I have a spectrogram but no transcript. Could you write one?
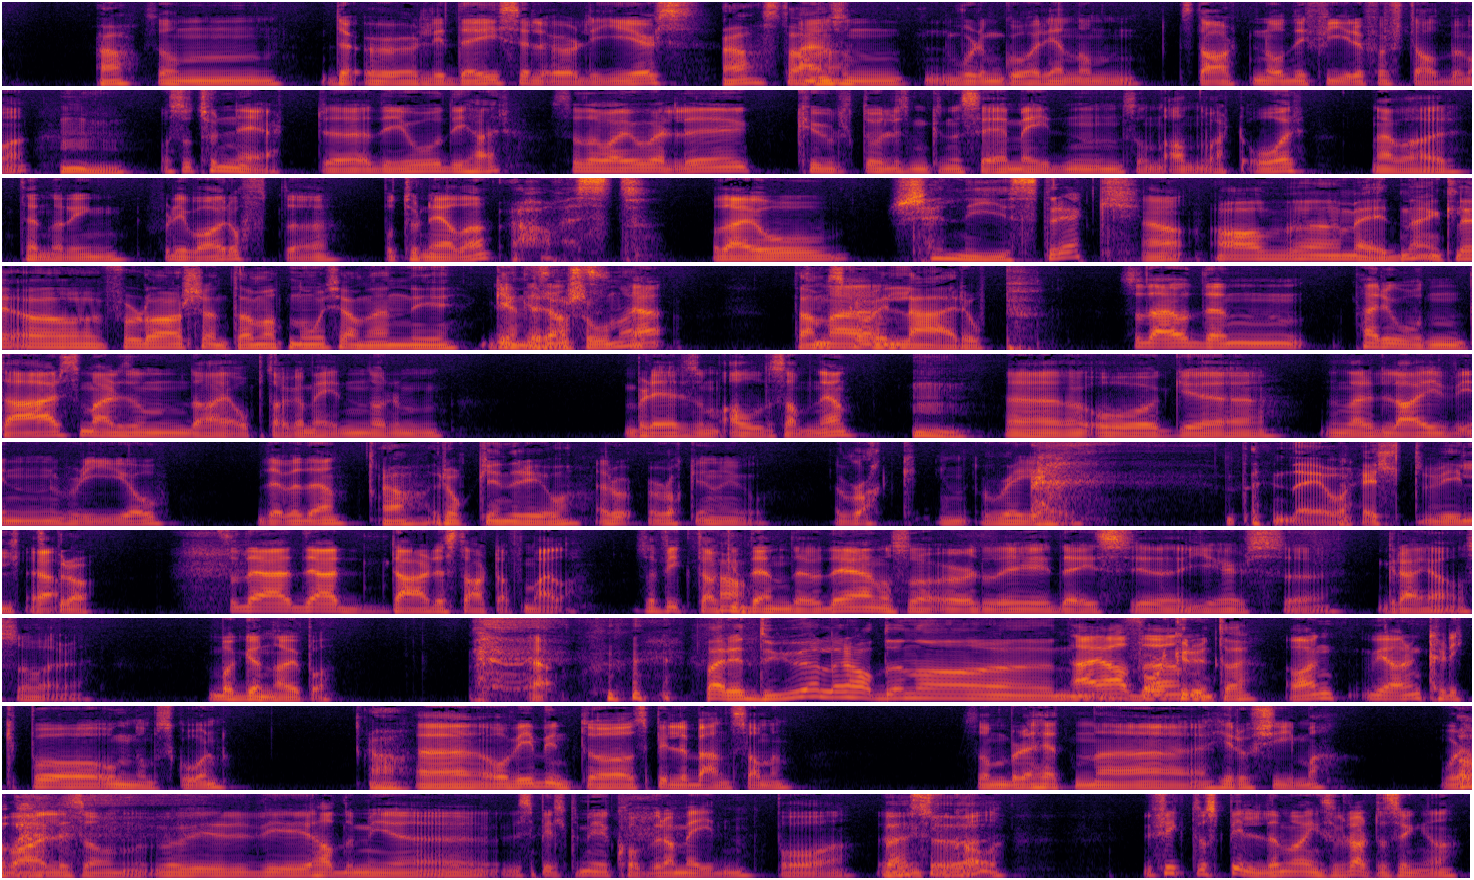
Ja. Sånn The Early Days, eller Early Years. ja, er en sånn hvor de går gjennom starten og de fire første albuma. Mm. Og så turnerte de jo de her. Så det var jo veldig kult å liksom kunne se Maiden sånn annethvert år når jeg var tenåring, for de var ofte på turné da. Ja visst. Og det er jo Genistrek Ja. av eh, Maiden, egentlig. For da skjønte de at nå kommer en ny generasjon her. Ja. Dem skal vi lære opp. Så det er jo den perioden der som er liksom da jeg oppdaga Maiden, når de ble liksom alle sammen igjen. Mm. Uh, og uh, den der Live in Rio-DVD-en. Ja, Rock in Rio. Rock in Rio. Rock in Rio. Den er jo helt vilt Ja. bra. Så det er, det er der det starta for meg, da. Så fikk tak i Ja. den DVD-en, og så Early Days uh, Years-greia, og så var det Bare gønna vi på. Bare du, eller hadde du noe Nei, hadde folk rundt deg? En, vi har en klikk på ungdomsskolen, Ja. uh, og vi begynte å spille band sammen. Som ble hetende Hiroshima. Hvor det var liksom vi, vi hadde mye Vi spilte mye cover av Maiden på øvingslokalet. Vi fikk til å spille, men det var ingen som klarte å synge. da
